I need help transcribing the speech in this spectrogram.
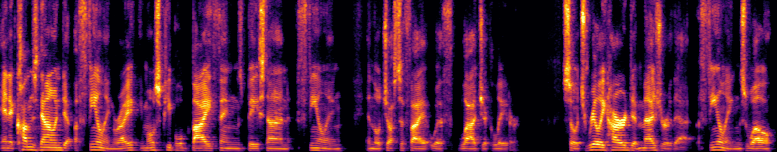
and it comes down to a feeling, right? Most people buy things based on feeling and they'll justify it with logic later. So it's really hard to measure that feelings. Well,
